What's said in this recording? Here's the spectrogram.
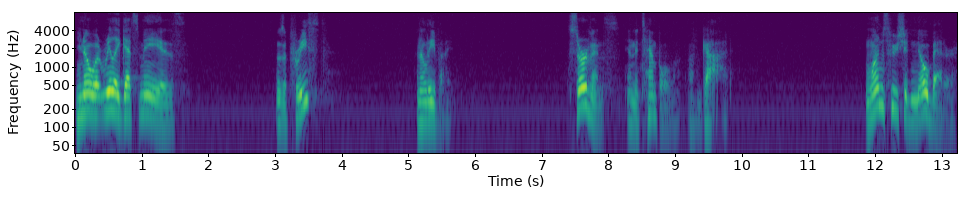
You know what really gets me is there's a priest and a Levite, servants in the temple of God, ones who should know better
